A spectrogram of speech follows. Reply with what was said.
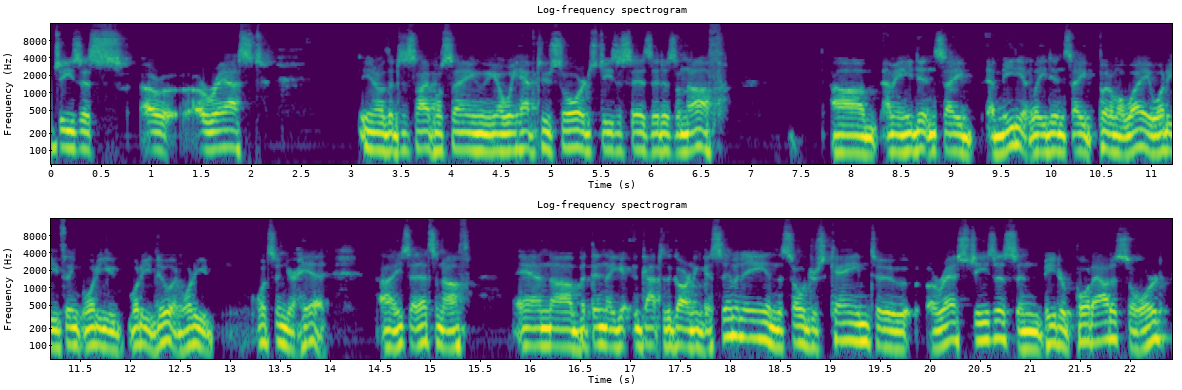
Jesus arrest, you know, the disciples saying, you know, we have two swords. Jesus says it is enough. Um, I mean, he didn't say immediately. He didn't say put them away. What do you think? What are you? What are you doing? What are you? What's in your head? Uh, he said that's enough. And uh, but then they got to the Garden of Gethsemane, and the soldiers came to arrest Jesus, and Peter pulled out his sword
